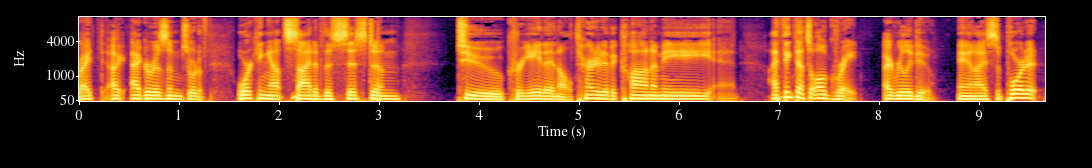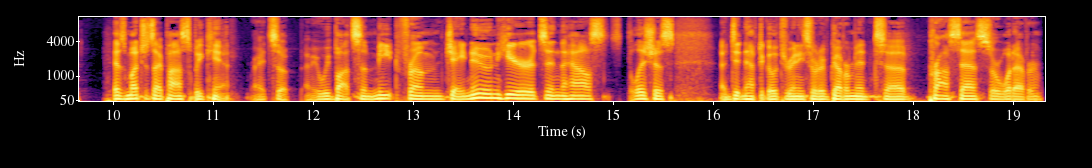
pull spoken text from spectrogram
right? Agorism sort of working outside of the system to create an alternative economy. And I think that's all great. I really do. And I support it as much as I possibly can, right? So, I mean, we bought some meat from J Noon here. It's in the house. It's delicious. I didn't have to go through any sort of government uh, process or whatever.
